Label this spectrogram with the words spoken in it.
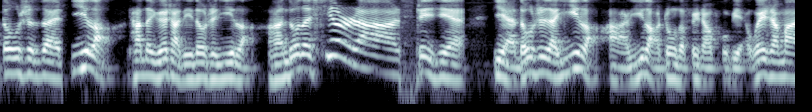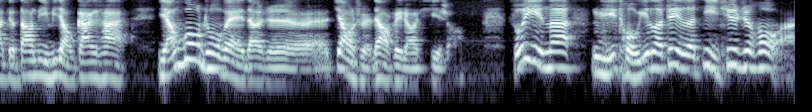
都是在伊朗，它的原产地都是伊朗，很多的杏儿啊，这些也都是在伊朗啊，伊朗种的非常普遍。为什么？就当地比较干旱，阳光充沛，但是降水量非常稀少。所以呢，你统一了这个地区之后啊，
